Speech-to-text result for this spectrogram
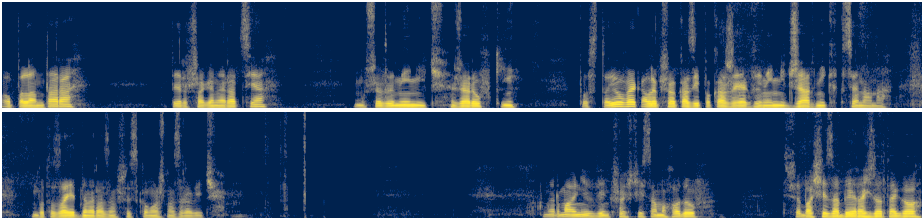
Opel Antara. Pierwsza generacja. Muszę wymienić żarówki postojówek, ale przy okazji pokażę jak wymienić żarnik Xenona. Bo to za jednym razem wszystko można zrobić. Normalnie w większości samochodów trzeba się zabierać do tego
